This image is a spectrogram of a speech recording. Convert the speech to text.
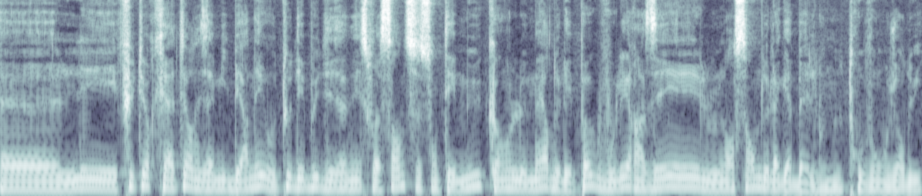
euh, les futurs créateurs des Amis de Bernay, au tout début des années 60, se sont émus quand le maire de l'époque voulait raser l'ensemble de la gabelle où nous trouvons aujourd'hui.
